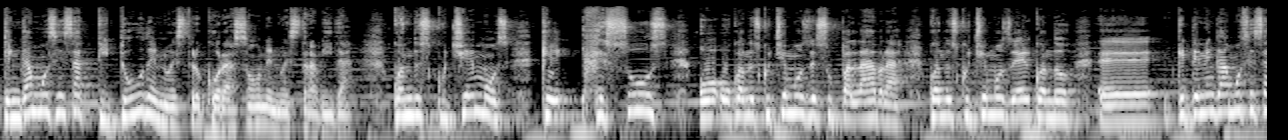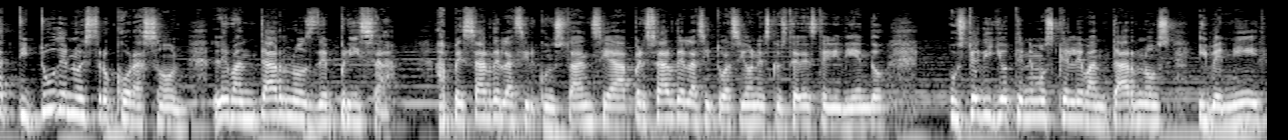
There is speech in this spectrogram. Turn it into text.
tengamos esa actitud en nuestro corazón, en nuestra vida. Cuando escuchemos que Jesús, o, cuando escuchemos de su palabra, cuando escuchemos de Él, cuando eh, que tengamos esa actitud en nuestro corazón, levantarnos de prisa. A pesar de la circunstancia, a pesar de las situaciones que usted esté viviendo, usted y yo tenemos que levantarnos y venir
